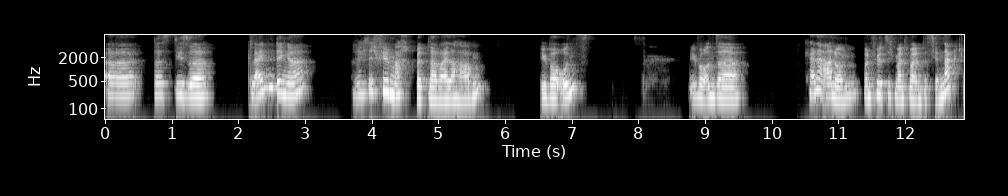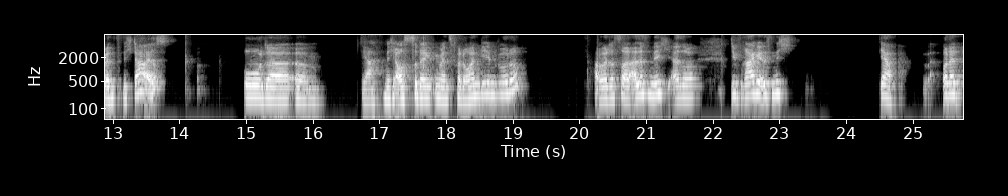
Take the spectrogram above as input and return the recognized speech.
äh, dass diese kleinen Dinge richtig viel Macht mittlerweile haben über uns, über unser, keine Ahnung, man fühlt sich manchmal ein bisschen nackt, wenn es nicht da ist. Oder ähm, ja, nicht auszudenken, wenn es verloren gehen würde. Aber das soll alles nicht, also die Frage ist nicht, ja, oder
